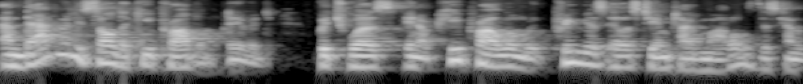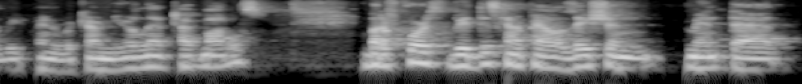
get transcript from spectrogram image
And that really solved a key problem, David, which was you know key problem with previous LSTM type models, this kind of re- recurrent neural net type models. But of course, with this kind of parallelization meant that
